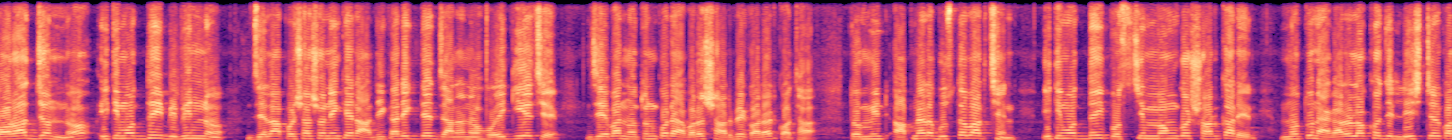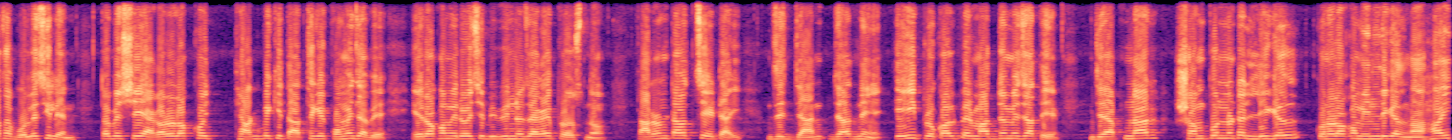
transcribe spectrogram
করার জন্য ইতিমধ্যেই বিভিন্ন জেলা প্রশাসনিকের আধিকারিকদের জানানো হয়ে গিয়েছে যে এবার নতুন করে আবারও সার্ভে করার কথা। তো আপনারা বুঝতে পারছেন, ইতিমধ্যেই পশ্চিমবঙ্গ সরকারের নতুন এগারো লক্ষ যে লিস্টের কথা বলেছিলেন, তবে সেই এগারো লক্ষই থাকবে কি তার থেকে কমে যাবে, এরকমই রয়েছে বিভিন্ন জায়গায় প্রশ্ন। কারণটা হচ্ছে এটাই যে জানে এই প্রকল্পের মাধ্যমে যাতে যে আপনার সম্পূর্ণটা লিগেল কোনো রকম ইনলিগেল না হয়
